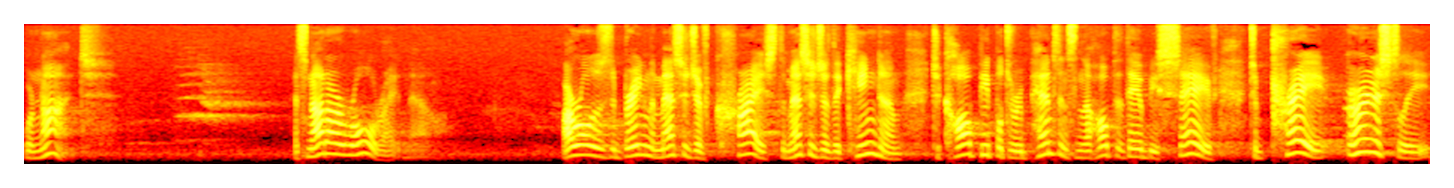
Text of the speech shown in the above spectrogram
We're not. That's not our role right now. Our role is to bring the message of Christ, the message of the kingdom, to call people to repentance in the hope that they would be saved, to pray earnestly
